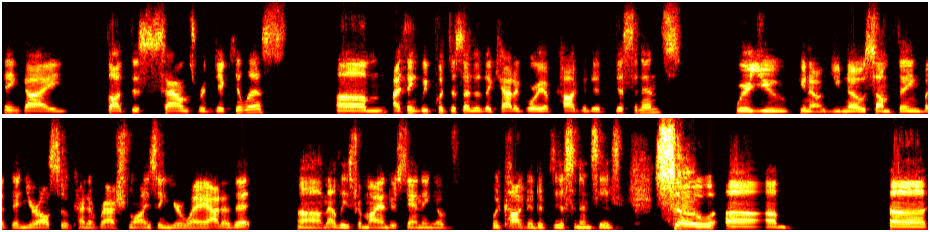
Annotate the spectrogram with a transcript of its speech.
think I thought this sounds ridiculous, um, I think we put this under the category of cognitive dissonance, where you, you know, you know something, but then you're also kind of rationalizing your way out of it. Um, at least from my understanding of what cognitive dissonance is. So, um, uh,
